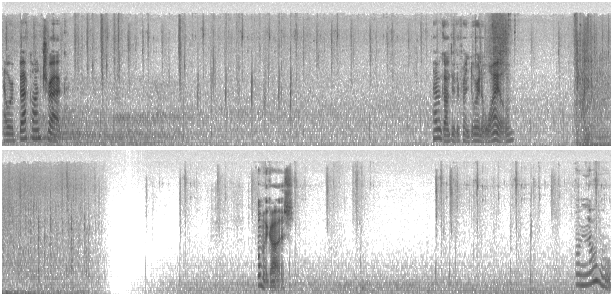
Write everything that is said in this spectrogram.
Now we're back on track. I haven't gone through the front door in a while. Oh my gosh. Oh no.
